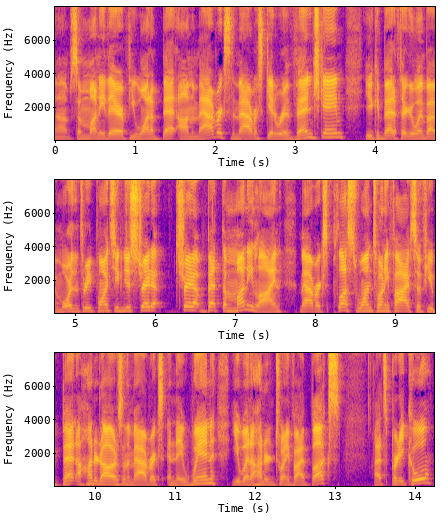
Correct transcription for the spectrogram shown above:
um, some money there if you want to bet on the Mavericks. The Mavericks get a revenge game. You can bet if they're going to win by more than three points. You can just straight up straight up bet the money line. Mavericks plus 125. So if you bet $100 on the Mavericks and they win, you win 125 bucks. That's pretty cool.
